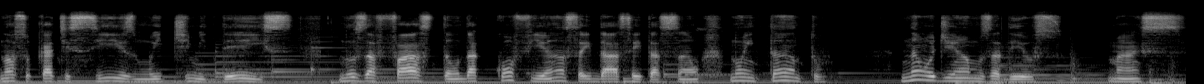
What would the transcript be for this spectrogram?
Nosso catecismo e timidez nos afastam da confiança e da aceitação. No entanto, não odiamos a Deus, mas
